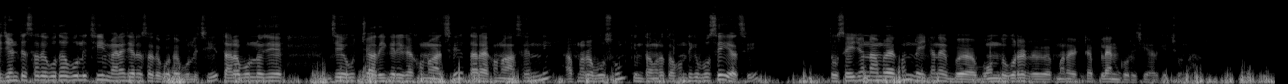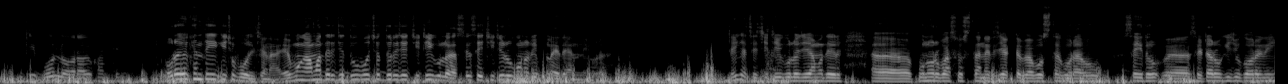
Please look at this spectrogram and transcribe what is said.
এজেন্টের সাথে কথা বলেছি ম্যানেজারের সাথে কথা বলেছি। তারা বলল যে যে উচ্চ আধিকারিক এখনও আছে তারা এখনও আসেননি আপনারা বসুন কিন্তু আমরা তখন থেকে বসেই আছি। তো সেই জন্য আমরা এখন এইখানে বন্ধ করার মানে একটা প্ল্যান করেছি আর কিছু না। কি বলল ওরা ওখান থেকে? ওরা ওইখান থেকে কিছু বলছে না। এবং আমাদের যে দু বছর ধরে যে চিঠিগুলো আসছে সেই চিঠিরও কোনো রিপ্লাই দেননি ওরা। ঠিক আছে? চিঠিগুলো যে আমাদের পুনর্বাসস্থানের যে একটা ব্যবস্থা করা হোক সেই সেটারও কিছু করেনি।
